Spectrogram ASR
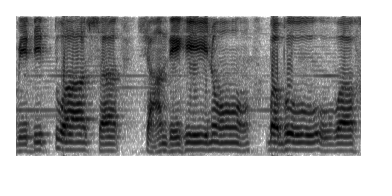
विदित्वा स शान्तिहीनो बभूवः।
